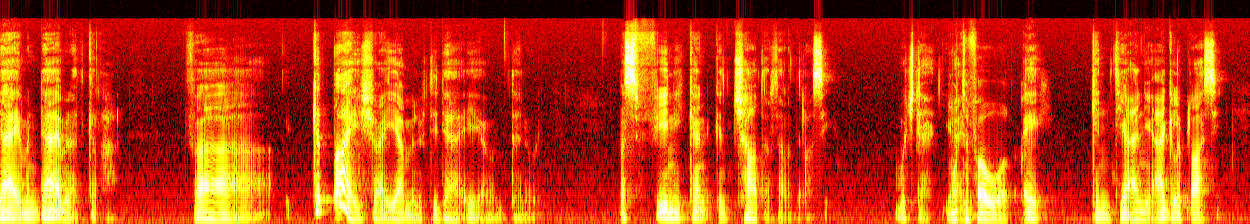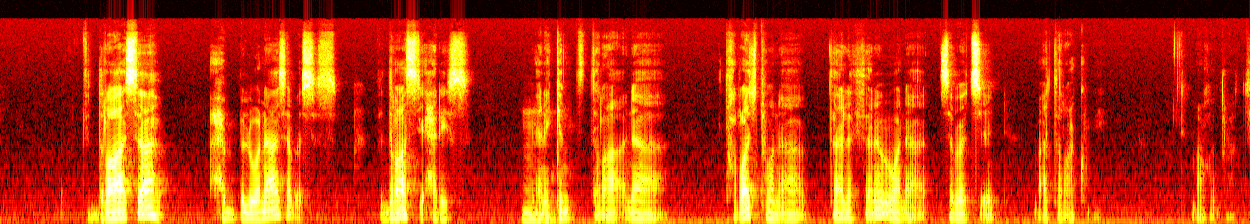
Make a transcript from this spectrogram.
دائما دائما أذكرها. فكنت طايش في أيام الابتدائي أو الثانوي بس فيني كان كنت شاطر ترى دراسيا. مجتهد يعني. متفوق. إي. كنت يعني عقل براسي في الدراسة أحب الوناسة بس في دراستي حريص. مم. يعني كنت ترى أنا تخرجت وأنا ثالث ثانوي وأنا 97 مع التراكمي مع قدرات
